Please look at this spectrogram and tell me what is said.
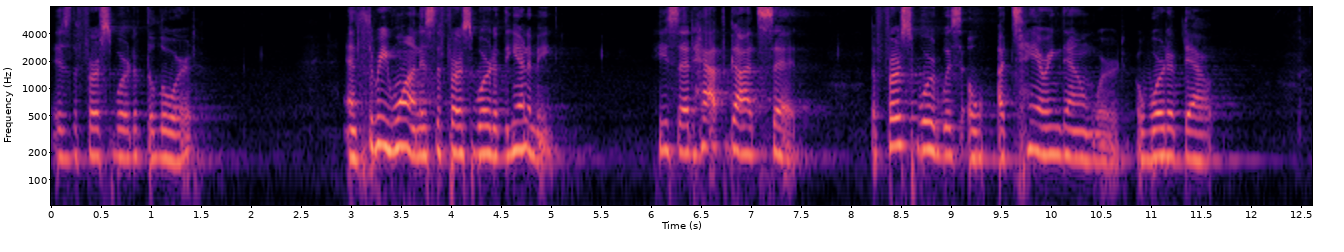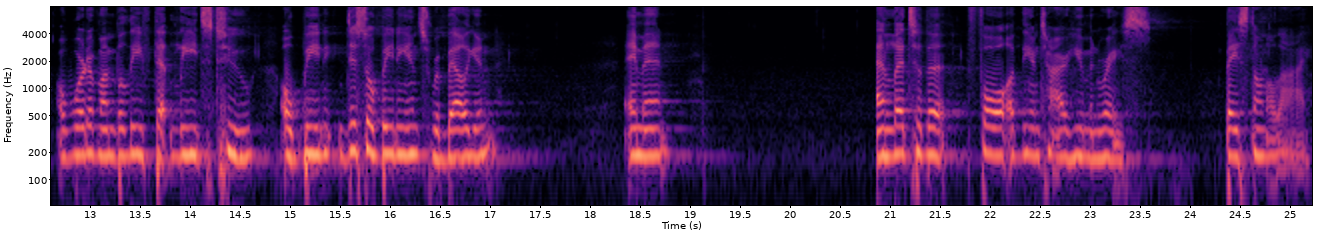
is the first word of the Lord, and 3 1 is the first word of the enemy. He said, Hath God said. The first word was a, a tearing down word, a word of doubt, a word of unbelief that leads to obedi- disobedience, rebellion. Amen. And led to the fall of the entire human race based on a lie.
